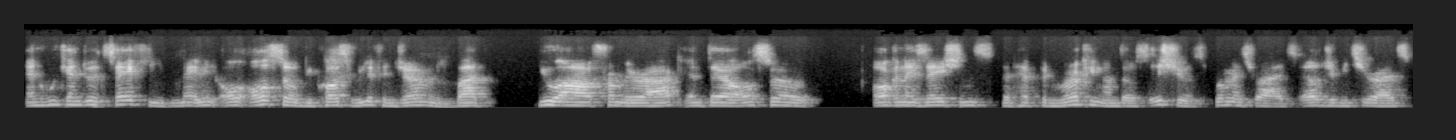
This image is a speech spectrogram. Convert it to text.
and we can do it safely maybe also because we live in germany but you are from iraq and there are also organizations that have been working on those issues, women's rights, LGBT rights,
